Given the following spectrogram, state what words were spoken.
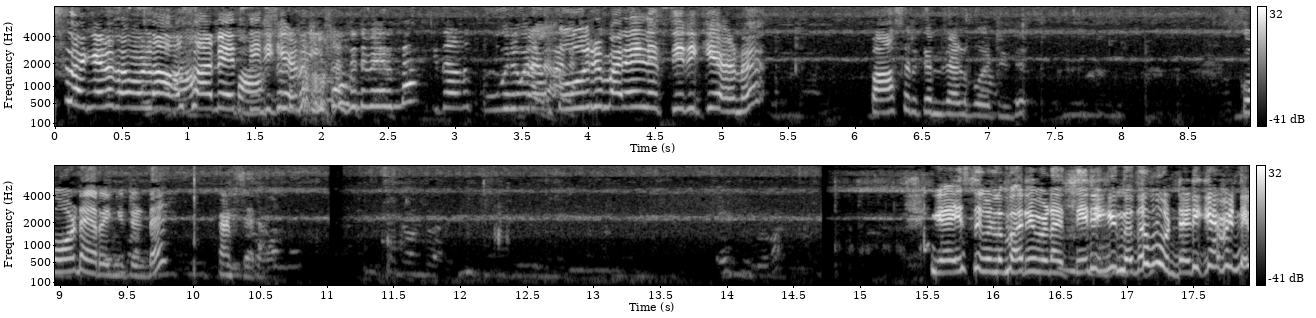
ഗൈസ് അങ്ങനെ നമ്മൾ അവസാനം എത്തിയിരിക്കുകയാണ്. ഇതാണ് കൂരുമല കൂരുമലയിൽ എത്തിയിരിക്കുകയാണ്. പാസ് എടുക്കാൻ ഒരാൾ പോയിട്ടുണ്ട്. കോട ഇറങ്ങിയിട്ടുണ്ട്. കാണിച്ചു തരാം. ഗൈസ് പിള്ളമാർ ഇവിടെ എത്തിയിരിക്കുന്നത് ഫുഡ് അടിക്കാൻ വേണ്ടി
